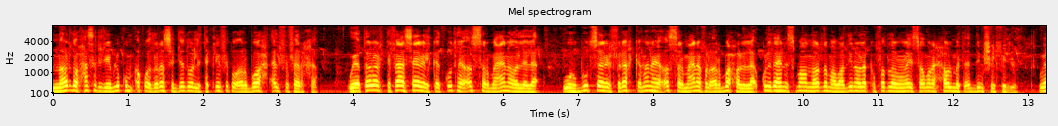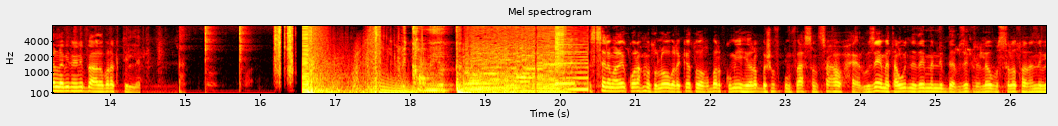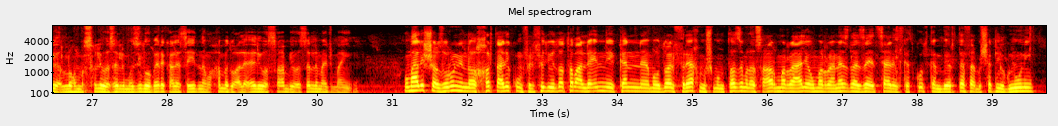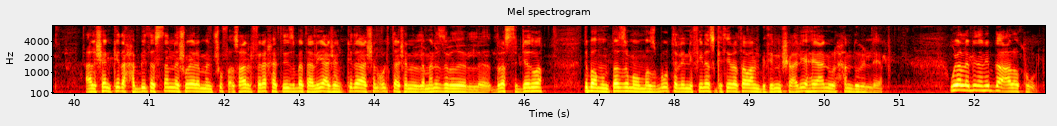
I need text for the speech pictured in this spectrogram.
النهارده وحصري جايب لكم أقوى دراسة جدوى لتكلفة وأرباح 1000 فرخة. ويا ترى ارتفاع سعر الكتكوت هيأثر معانا ولا لأ؟ وهبوط سعر الفراخ كمان هيأثر معانا في الأرباح ولا لأ؟ كل ده هنسمعه النهارده مع بعضينا ولكن فضلا وليس امرا حاول ما تقدمش الفيديو. ويلا بينا نبدأ على بركة الله. السلام عليكم ورحمة الله وبركاته. أخباركم إيه؟ يا رب أشوفكم في أحسن صحة وحال. وزي ما تعودنا دايما نبدأ بذكر الله وبالصلاة على النبي. اللهم صل وسلم وزد وبارك على سيدنا محمد وعلى آله وصحبه وسلم أجمعين. ومعلش أعذروني إن أخرت عليكم في الفيديو ده طبعا لأن كان موضوع الفراخ مش منتظم. الأسعار مرة عالية ومرة نازلة زائد سعر الكتكوت كان بيرتفع بشكل جنوني. علشان كده حبيت أستنى شوية لما نشوف أسعار الفراخ هتثبت عليه. عشان كده عشان قلت عشان لما ننزل دراسة الجدوى تبقى منتظمة ومظبوطة لأن في ناس كتيرة طبعا بتمشي عليها يعني والحمد لله. ويلا بينا نبدأ على طول.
